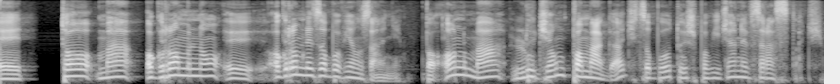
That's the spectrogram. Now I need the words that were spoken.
to ma ogromną, y, ogromne zobowiązanie, bo on ma ludziom pomagać, co było tu już powiedziane, wzrastać.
